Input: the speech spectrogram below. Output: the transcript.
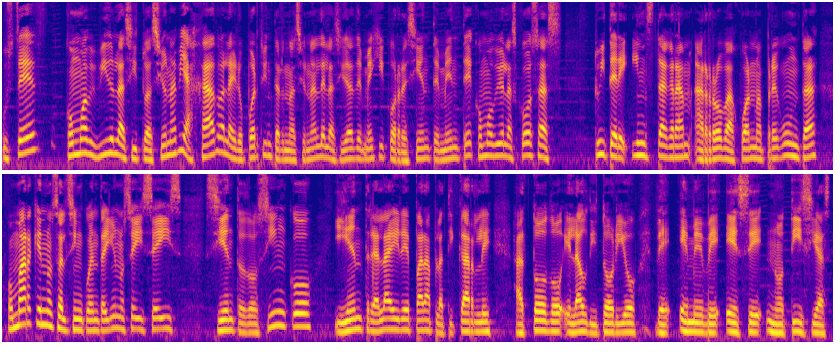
¿Usted cómo ha vivido la situación? ¿Ha viajado al Aeropuerto Internacional de la Ciudad de México recientemente? ¿Cómo vio las cosas? Twitter e Instagram arroba Juanma Pregunta o márquenos al 5166-1025 y entre al aire para platicarle a todo el auditorio de MBS Noticias.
